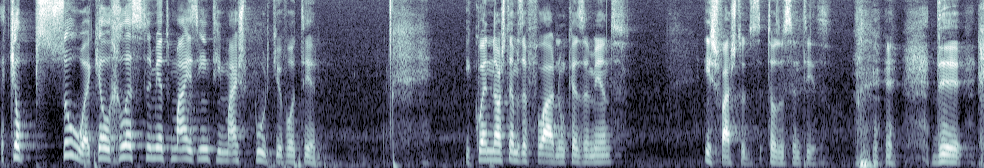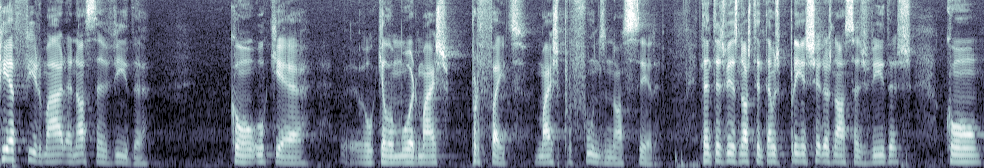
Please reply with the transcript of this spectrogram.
aquela pessoa, aquele relacionamento mais íntimo, mais puro que eu vou ter. E quando nós estamos a falar num casamento, isto faz todo, todo o sentido. de reafirmar a nossa vida com o que é aquele amor mais perfeito, mais profundo do nosso ser. Tantas vezes nós tentamos preencher as nossas vidas com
